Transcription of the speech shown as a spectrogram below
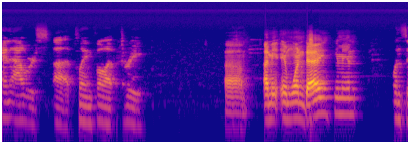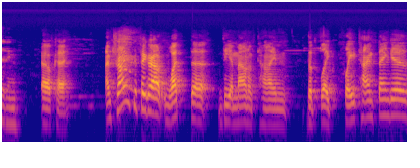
ten hours uh, playing Fallout Three. Um, I mean, in one day, you mean? One sitting. Okay. I'm trying to figure out what the the amount of time the like playtime thing is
